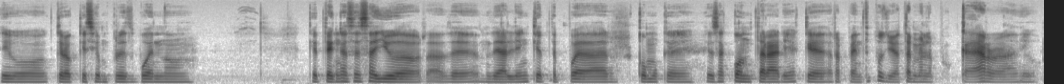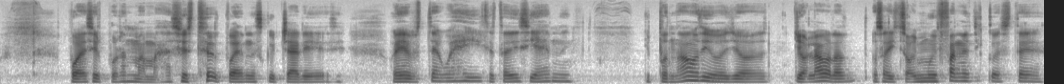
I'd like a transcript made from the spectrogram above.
Digo, creo que siempre es bueno que tengas esa ayuda, ¿verdad? De, de, alguien que te pueda dar como que esa contraria que de repente pues yo también la puedo cagar, ¿verdad? Digo, puedo decir puras mamás y ustedes pueden escuchar y decir, oye, este güey, ¿qué está diciendo? Y pues no, digo, yo, yo la verdad, o sea, y soy muy fanático de este, de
